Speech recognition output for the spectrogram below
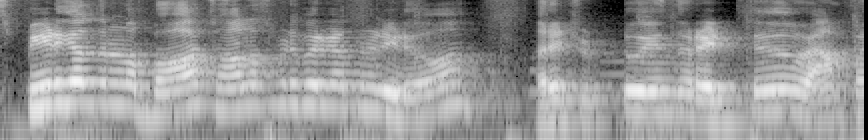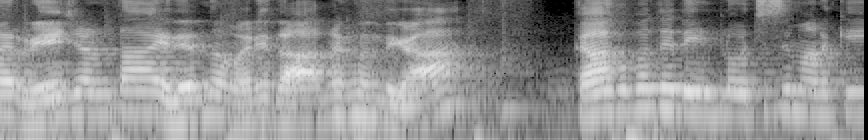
స్పీడ్కి వెళ్తున్నాడు. బా చాలా స్పీడ్ పెరిగెళ్తున్నాడు వీడు. అరే చుట్టూ ఏందో రెడ్ వ్యాంపైర్ రేజ్ అంట. ఇదేందో మరీ దారుణంగా ఉందిగా. కాకపోతే దీంట్లో వచ్చేసి మనకి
